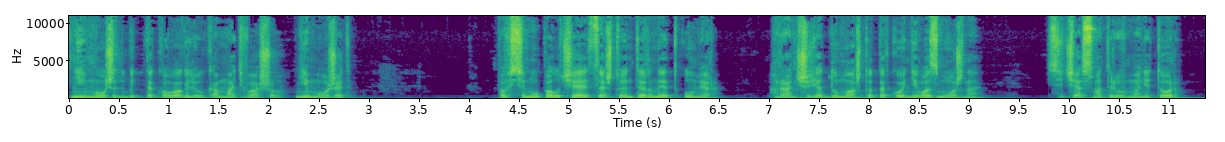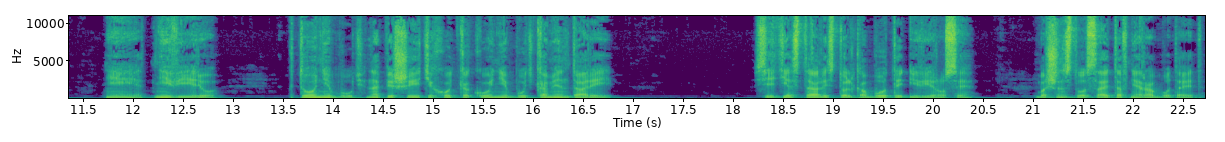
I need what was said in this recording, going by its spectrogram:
не может быть такого глюка, мать вашу, не может. По всему получается, что интернет умер. Раньше я думал, что такое невозможно. Сейчас смотрю в монитор. Нет, не верю. Кто-нибудь напишите хоть какой-нибудь комментарий. В сети остались только боты и вирусы. Большинство сайтов не работает.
